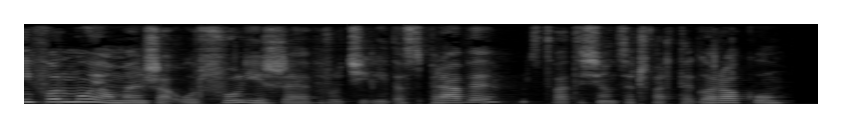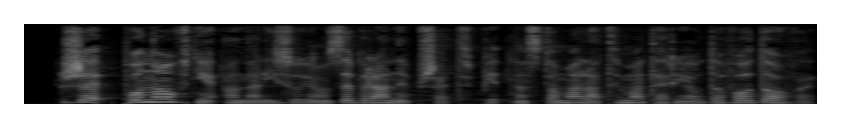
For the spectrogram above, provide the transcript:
Informują męża Urszuli, że wrócili do sprawy z 2004 roku, że ponownie analizują zebrany przed 15 laty materiał dowodowy.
